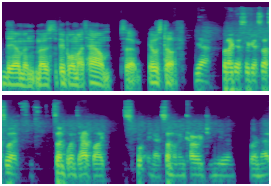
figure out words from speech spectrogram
them and most of the people in my town. So it was tough. Yeah. But I guess, I guess that's what it's important to have like, you know, someone encouraging you and when that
